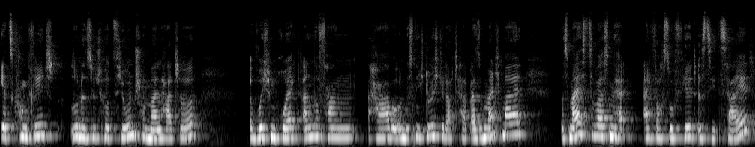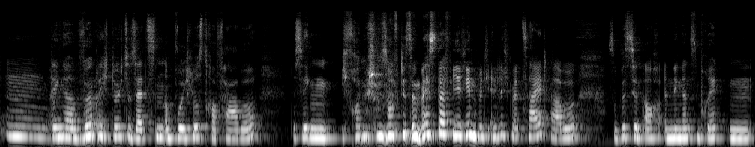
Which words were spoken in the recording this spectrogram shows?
jetzt konkret so eine Situation schon mal hatte, wo ich ein Projekt angefangen habe und es nicht durchgedacht habe. Also manchmal, das meiste, was mir einfach so fehlt, ist die Zeit, mm, Dinge wirklich durchzusetzen, obwohl ich Lust drauf habe. Deswegen, ich freue mich schon so auf die Semesterferien, wenn ich endlich mehr Zeit habe, so ein bisschen auch an den ganzen Projekten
